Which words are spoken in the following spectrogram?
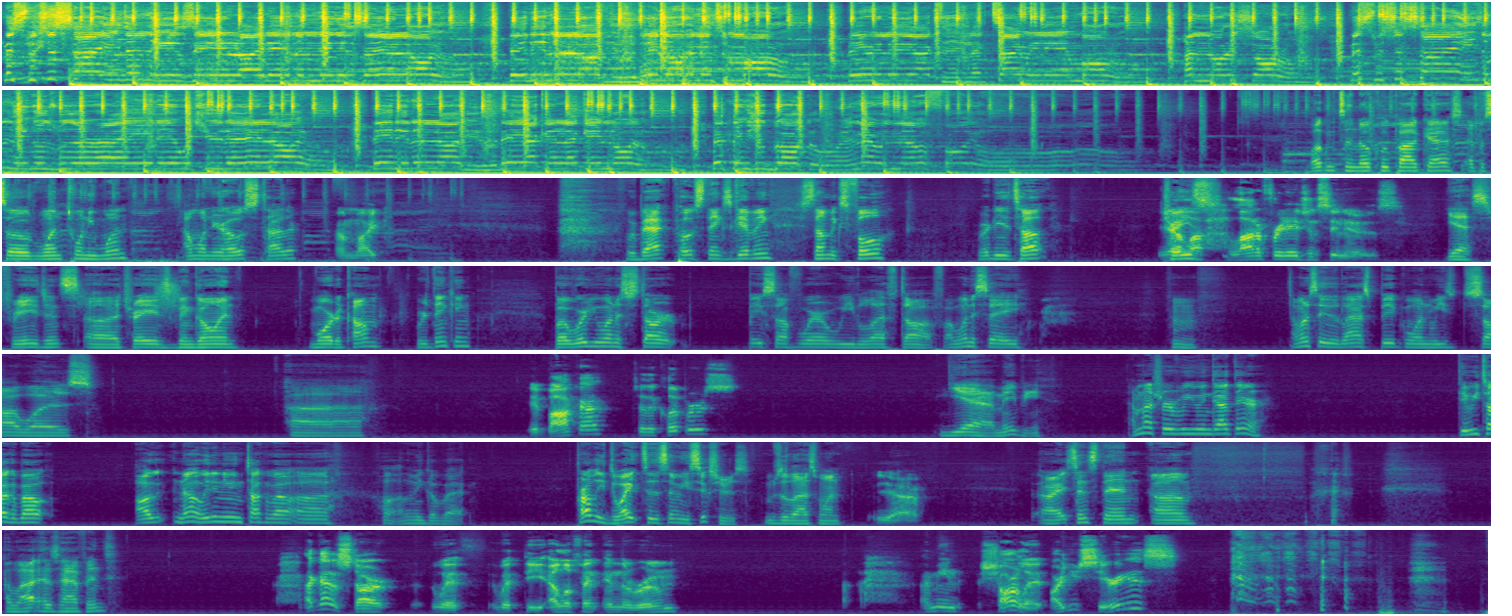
Miss what you say, the ain't and Welcome to the No Clue Podcast, episode 121. I'm one of your hosts, Tyler. I'm Mike. We're back post Thanksgiving. Stomach's full. Ready to talk? Yeah, a lot, a lot of free agency news. Yes, free agents, uh, trades been going. More to come, we're thinking. But where you want to start based off where we left off? I want to say, hmm. I want to say the last big one we saw was, uh, Ibaka to the Clippers. Yeah, maybe. I'm not sure if we even got there. Did we talk about? Aug- no, we didn't even talk about. uh Hold on, let me go back. Probably Dwight to the 76ers was the last one. Yeah. All right, since then, um, a lot has happened. I gotta start with with the elephant in the room. I mean, Charlotte, are you serious?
